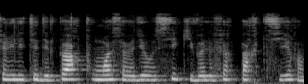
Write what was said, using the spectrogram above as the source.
Stérilité départ, pour moi, ça veut dire aussi qu'ils veulent le faire partir.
